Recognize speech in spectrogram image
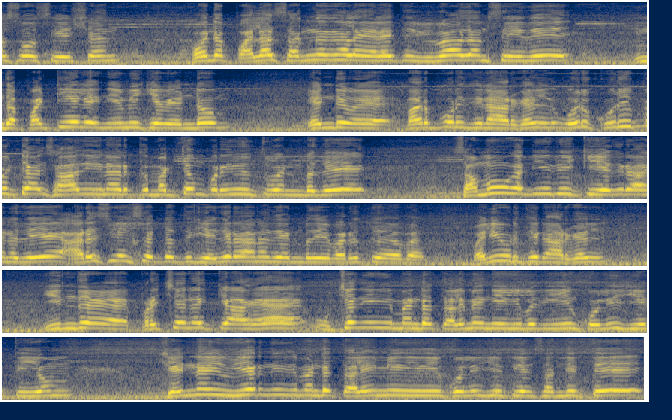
அசோசியேஷன் போன்ற பல சங்கங்களை அழைத்து விவாதம் செய்து இந்த பட்டியலை நியமிக்க வேண்டும் என்று வற்புறுத்தினார்கள். ஒரு குறிப்பிட்ட சாதியினருக்கு மட்டும் பிரதிநிதித்துவம் என்பது சமூக நீதிக்கு எதிரானது அரசியல் சட்டத்துக்கு எதிரானது என்பதை வறுத்து வ- வலியுறுத்தினார்கள். இந்த பிரச்சனைக்காக உச்சநீதிமன்ற தலைமை நீதிபதியையும் கொலிஜியத்தையும் சென்னை உயர்நீதிமன்ற தலைமை நீதி கொலிஜியத்தையும் சந்தித்து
